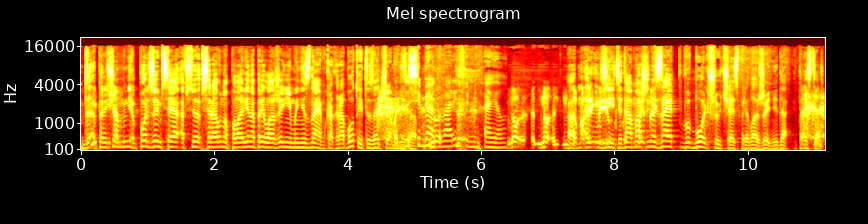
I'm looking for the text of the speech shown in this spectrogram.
Да, Если причем мне пользуемся все, все равно. Половина приложений мы не знаем, как работает и зачем они За там. себя Ну, говорите, Михаил. Но, но, А, но, мере, извините, да, Маша не знает большую часть приложений, да, простите.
